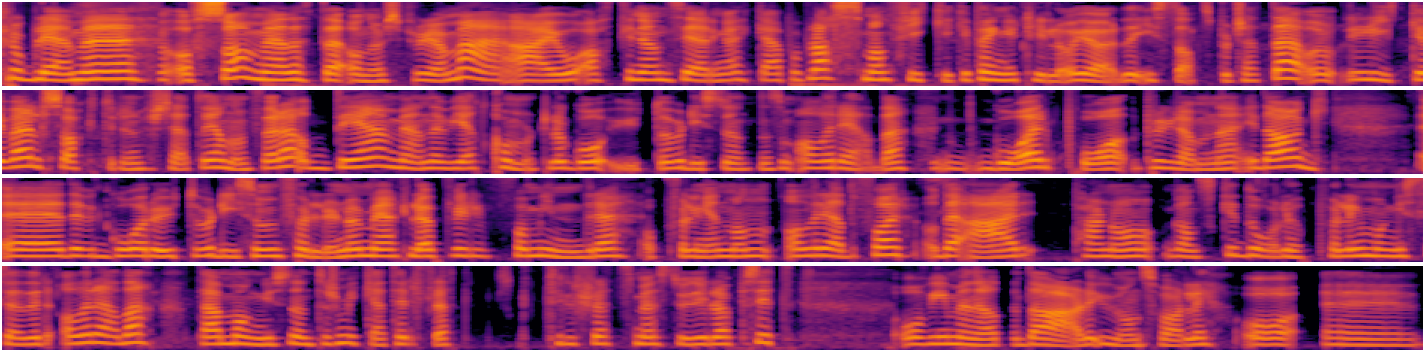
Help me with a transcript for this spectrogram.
problemet også med dette honors-programmet er jo at finansieringa ikke er på plass. Man fikk ikke penger til å gjøre det i statsbudsjettet, og likevel så akter universitetet å gjennomføre. Og det mener vi at kommer til å gå utover de studentene som allerede går på programmene i dag. Eh, det går utover de som følger normert løp, vil få mindre oppfølging enn man allerede får. Og det er per nå ganske dårlig oppfølging mange steder allerede. Det er mange studenter som ikke er tilfreds, tilfreds med studieløpet sitt. Og vi mener at da er det uansvarlig å eh,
